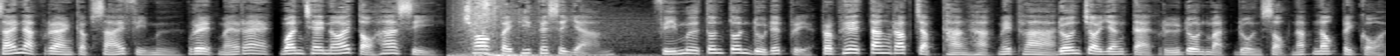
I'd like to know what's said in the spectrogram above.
สายหนักแรงกับสายฝีมือ เรทไม้แรก วันชัยน้อยต่อ 5-4 ชอบไปที่เพชรสยาม ฝีมือต้นๆดูได้เปรียบ ประเภทตั้งรับจับทางหากไม่พลาด โดนจาะยังแตกหรือโดนหมัดโดนศอกนับน็อกไปก่อน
